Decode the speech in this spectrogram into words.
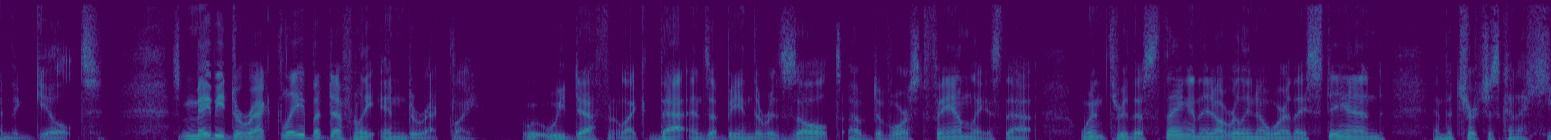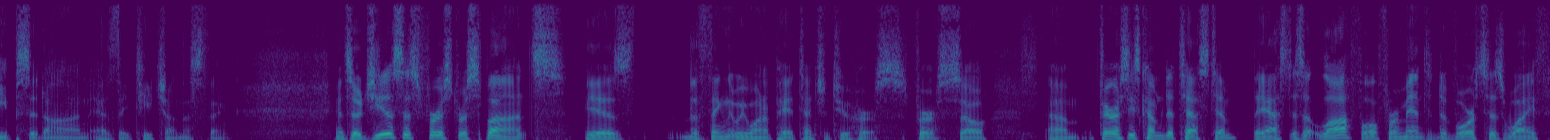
and the guilt. Maybe directly, but definitely indirectly. We- definitely like that ends up being the result of divorced families that went through this thing and they don't really know where they stand, and the church just kind of heaps it on as they teach on this thing. And so Jesus' first response is the thing that we want to pay attention to first. First, so um, Pharisees come to test him. They asked, "Is it lawful for a man to divorce his wife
